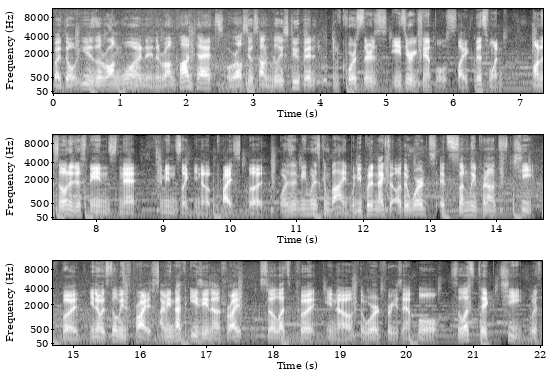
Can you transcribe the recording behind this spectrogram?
But don't use the wrong one in the wrong context or else you'll sound really stupid. And of course there's easier examples like this one. On its own it just means net it means like, you know, price, but what does it mean when it's combined? When you put it next to other words, it's suddenly pronounced cheap, but you know, it still means price. I mean, that's easy enough, right? So let's put, you know, the word, for example, so let's take cheat with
